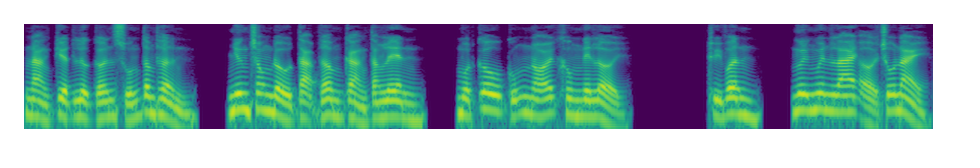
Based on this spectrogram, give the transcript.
nàng kiệt lực ấn xuống tâm thần, nhưng trong đầu tạm tâm càng tăng lên, một câu cũng nói không nên lời. Thủy Vân, ngươi nguyên lai like ở chỗ này.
